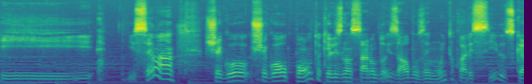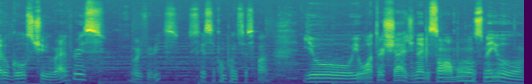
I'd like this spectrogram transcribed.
E, e sei lá, chegou, chegou ao ponto que eles lançaram dois álbuns aí muito parecidos, que era o Ghost Reveries, Reveries? Esqueci como pronunciar essa palavra. E o, e o Watershed, né? Eles são álbuns meio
